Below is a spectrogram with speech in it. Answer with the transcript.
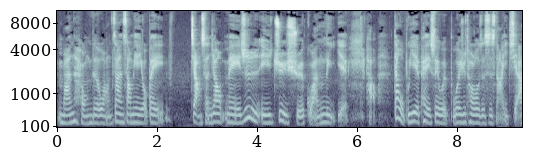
蛮红的网站上面有被讲成叫每日一句学管理耶。好，但我不业配，所以我也不会去透露这是哪一家。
